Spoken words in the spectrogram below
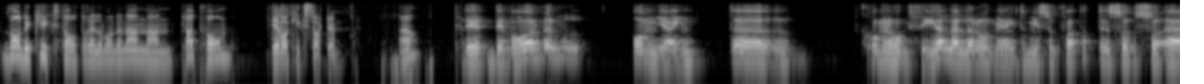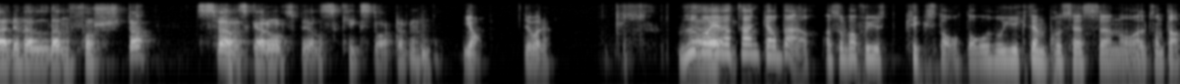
var det Kickstarter eller var det en annan plattform? Det var Kickstarter. Ja. Det, det var väl, om jag inte kommer ihåg fel eller om jag inte missuppfattat det, så, så är det väl den första svenska rollspels-kickstartern. Det var det. Hur var Eh. era tankar där? Alltså varför just Kickstarter och hur gick den processen och allt sånt där?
